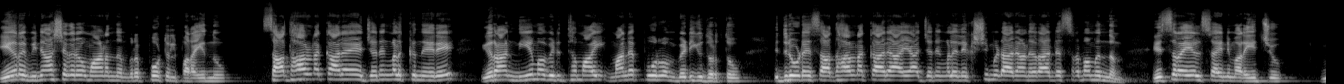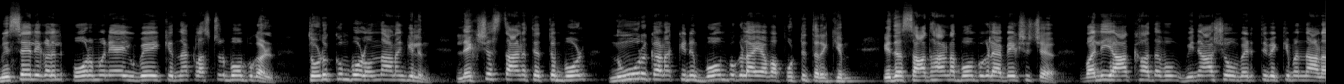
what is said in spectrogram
ഏറെ വിനാശകരവുമാണെന്നും റിപ്പോർട്ടിൽ പറയുന്നു. സാധാരണക്കാരായ ജനങ്ങൾക്ക് നേരെ ഇറാൻ നിയമവിരുദ്ധമായി മനഃപൂർവം വെടിയുതിർത്തു. ഇതിലൂടെ സാധാരണക്കാരായ ജനങ്ങളെ ലക്ഷ്യമിടാനാണ് ഇറാന്റെ ശ്രമമെന്നും ഇസ്രായേൽ സൈന്യം അറിയിച്ചു. മിസൈലുകളിൽ പോർമുനയായി ഉപയോഗിക്കുന്ന ക്ലസ്റ്റർ ബോംബുകൾ തൊടുക്കുമ്പോൾ ഒന്നാണെങ്കിലും ലക്ഷ്യസ്ഥാനത്തെത്തുമ്പോൾ നൂറുകണക്കിന് ബോംബുകളായി അവ പൊട്ടിത്തെറിക്കും. ഇത് സാധാരണ ബോംബുകളെ അപേക്ഷിച്ച് വലിയ ആഘാതവും വിനാശവും വരുത്തിവെക്കുമെന്നാണ്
